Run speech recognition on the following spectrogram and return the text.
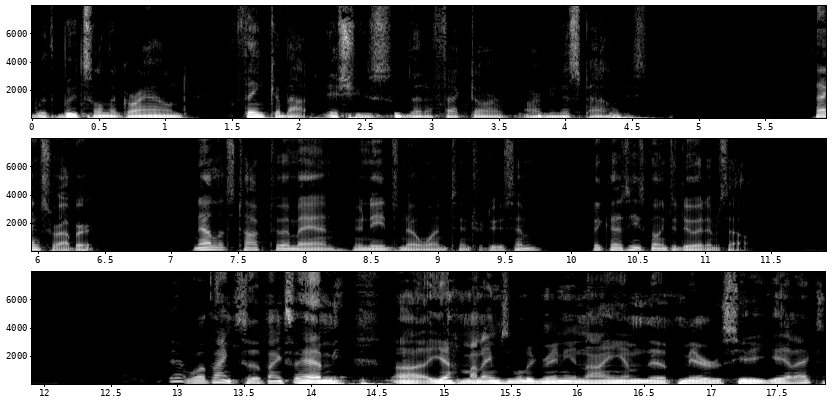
with boots on the ground think about issues that affect our, our municipalities. Thanks, Robert. Now let's talk to a man who needs no one to introduce him because he's going to do it himself. Yeah, well, thanks. Uh, thanks for having me. Uh, yeah, my name is Willie Greene, and I am the mayor of the city of Galax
